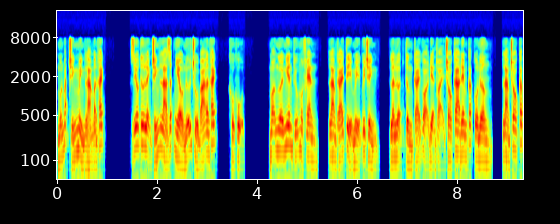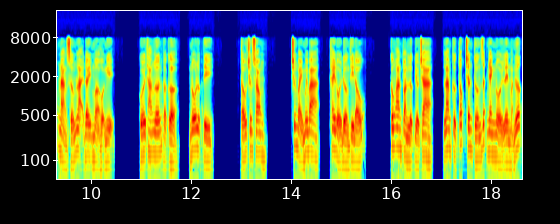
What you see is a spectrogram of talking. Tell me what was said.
muốn bắt chính mình làm ân khách. Diêu tư lệnh chính là rất nhiều nữ chủ bá ân khách, khu cụ mọi người nghiên cứu một phen, làm cái tỉ mỉ quy trình, lần lượt từng cái gọi điện thoại cho ca đêm các cô nương, làm cho các nàng sớm lại đây mở hội nghị. Cuối tháng lớn cờ cờ, nỗ lực đi thấu chương xong. Chương bảy mươi ba, thay đổi đường thi đấu. Công an toàn lực điều tra, lam cực tốc chân tướng rất nhanh nổi lên mặt nước.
